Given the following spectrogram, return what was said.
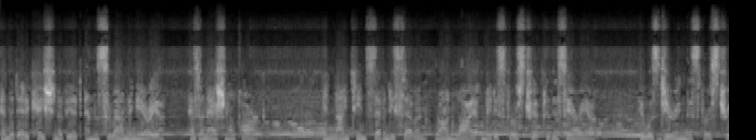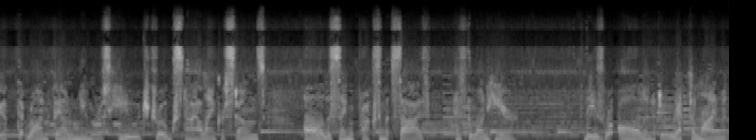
and the dedication of it and the surrounding area as a national park. In 1977, Ron Wyatt made his first trip to this area. It was during this first trip that Ron found numerous huge drogue-style anchor stones, all the same approximate size as the one here. These were all in a direct alignment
